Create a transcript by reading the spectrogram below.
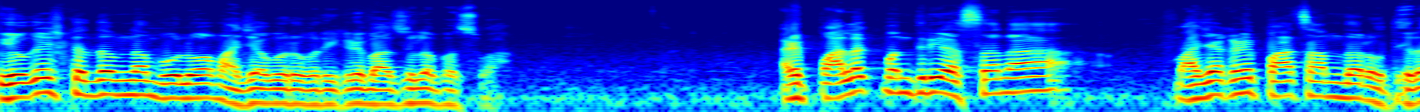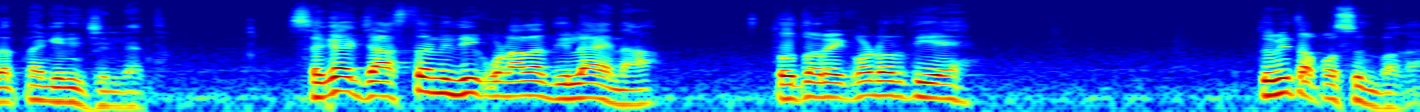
योगेश कदमना बोलवा माझ्याबरोबर इकडे बाजूला बसवा. आणि पालकमंत्री असताना माझ्याकडे पाच आमदार होते रत्नागिरी जिल्ह्यात. सगळ्यात जास्त निधी कोणाला दिला आहे ना तो तर रेकॉर्डवरती आहे. तुम्ही तपासून बघा.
